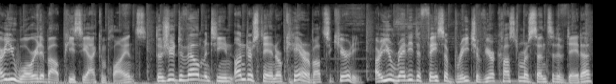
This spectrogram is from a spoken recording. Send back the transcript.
Are you worried about PCI compliance? Does your development team understand or care about security? Are you ready to face a breach of your customer sensitive data?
